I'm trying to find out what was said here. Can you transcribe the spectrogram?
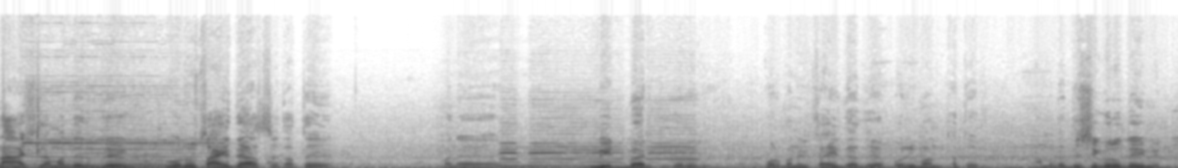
না আসলে আমাদের যে গরু চাহিদা আছে, তাতে মানে মিটবে আর কি গরুর কোরবানির চাহিদা যে পরিমাণ, তাতে আমাদের দেশি গরু দিয়েই মিটবে।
